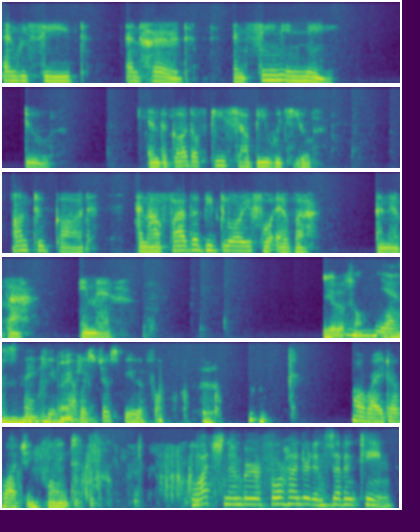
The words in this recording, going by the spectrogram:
and received and heard and seen in me, do, and the God of peace shall be with you. Unto God and our Father be glory forever and ever. Amen. Beautiful. Yes, mm-hmm. thank you. Thank that you. was just beautiful. All right, our watching point. Watch number 417.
